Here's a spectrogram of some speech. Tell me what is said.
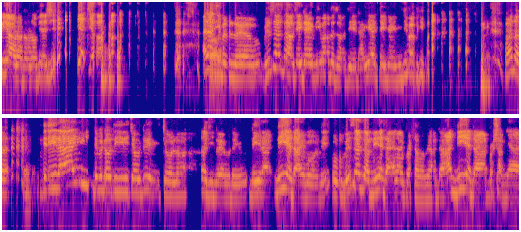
ပြရတော့တော်တော်ပြည့်ရှင်းပြည့်ကြောအဲ့ဒါကြီးမလွယ်ဘူး business တော့ချိန်တယ်ပြီးမှဆိုတော့ဒီဒါကြီးကချိန်တယ်ပြီးမှပြီးမှဘာလို့ဒီတိုင်း difficulty ကြုံတွေ့ပြီးကြုံလို့ အဲ့ကြီးလွယ်မနေဘူးနေတိုင်းနေရတိုင်းပေါ့လေဟို business ကနေရတိုင်းအဲ့လို pressure မများဒါကနေရတိုင်း pressure များ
